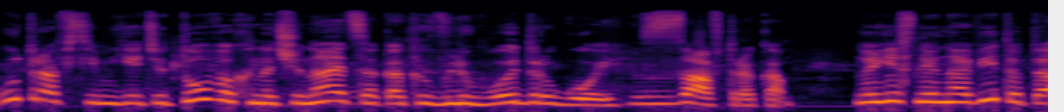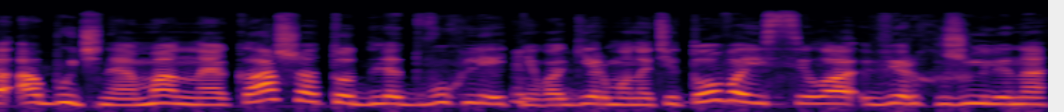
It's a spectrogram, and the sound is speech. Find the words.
Утро в семье Титовых начинается, как и в любой другой, с завтрака. Но если на вид это обычная манная каша, то для двухлетнего Германа Титова из села Верхжилина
